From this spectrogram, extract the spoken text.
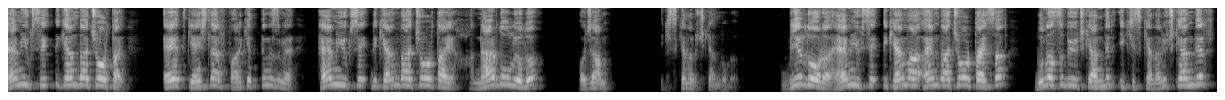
hem yükseklik hem de açıortay. Evet gençler fark ettiniz mi? Hem yükseklik hem de açıortay nerede oluyordu? Hocam ikizkenar üçgende oluyordu. Bir doğru hem yükseklik hem, hem de açıortaysa bu nasıl bir üçgendir? İkizkenar üçgendir.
